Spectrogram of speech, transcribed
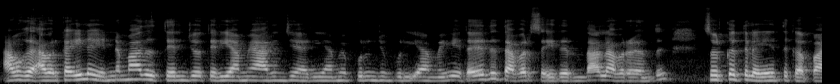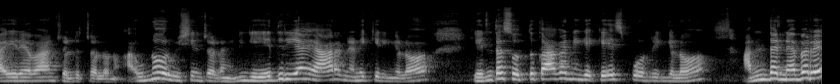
அவங்க அவர் கையில் என்னமா அது தெரிஞ்சோ தெரியாமல் அறிஞ்சு அறியாமல் புரிஞ்சும் புரியாமல் ஏதாவது தவறு செய்திருந்தால் அவரை வந்து சொர்க்கத்தில் ஏற்றுக்கப்பா இறைவான்னு சொல்லி சொல்லணும். இன்னொரு விஷயம் சொல்லுங்கள் நீங்கள் எதிரியாக யாரை நினைக்கிறீங்களோ எந்த சொத்துக்காக நீங்கள் கேஸ் போடுறீங்களோ அந்த நபரே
